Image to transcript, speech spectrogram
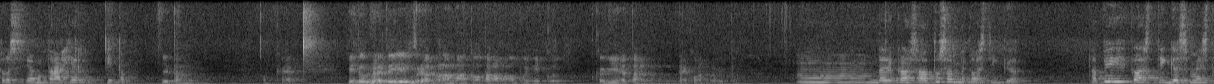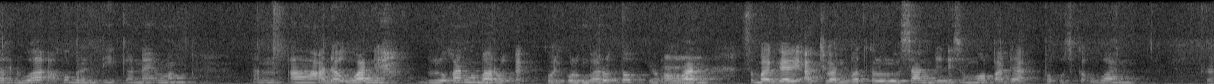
terus yang terakhir hitam hitam? Oke. Itu berarti berapa lama total kamu ngikut kegiatan taekwondo itu? Hmm, dari kelas 1 sampai kelas 3 tapi kelas 3 semester 2 aku berhenti karena emang kan eh, ada UAN ya dulu kan baru eh, kurikulum baru tuh yang Oh. UAN sebagai acuan buat kelulusan jadi semua pada fokus ke UAN Oke.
